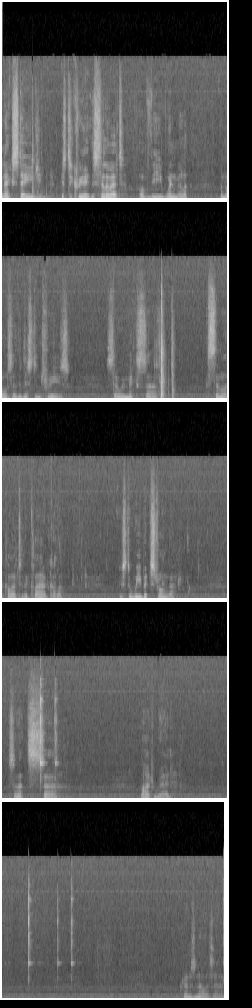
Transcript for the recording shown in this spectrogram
next stage is to create the silhouette of the windmill and also the distant trees. So we mix uh, a similar colour to the cloud colour, just a wee bit stronger. So that's uh, light red, crimson alizarin,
